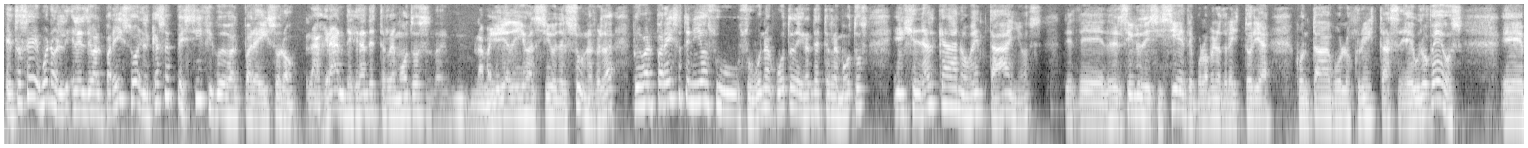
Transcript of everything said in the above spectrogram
entonces, bueno, en el, de Valparaíso, en el caso específico de Valparaíso, no, las grandes, grandes terremotos, la mayoría de ellos han sido en el sur, ¿no es verdad? Pero Valparaíso ha tenido su, buena cuota de grandes terremotos, en general cada 90 años, desde, desde el siglo XVII, por lo menos de la historia contada por los cronistas europeos. Eh,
